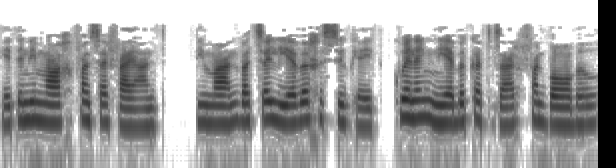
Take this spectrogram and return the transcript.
het in die mag van zijn vijand, die man wat sy lewe gesoek het, koning Nebekadzar van Babel.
